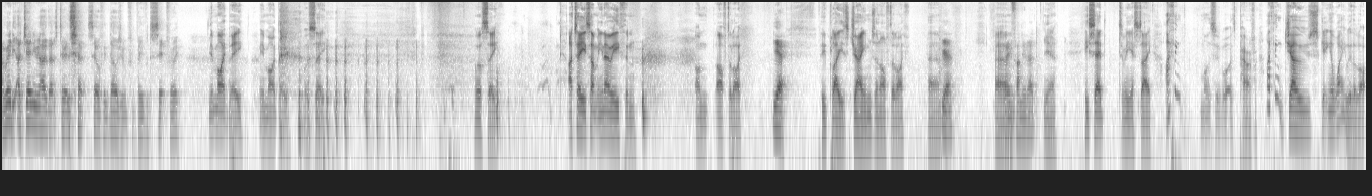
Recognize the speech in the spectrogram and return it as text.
I really, I genuinely hope that's too self indulgent for people to sit through. It might be. It might be. We'll see. we'll see. I'll tell you something. You know Ethan on Afterlife, Yeah, who plays James in Afterlife? Um, yeah. Very um, funny lad. yeah. He said to me yesterday, I think, what was it? What paraphrase? I think Joe's getting away with a lot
